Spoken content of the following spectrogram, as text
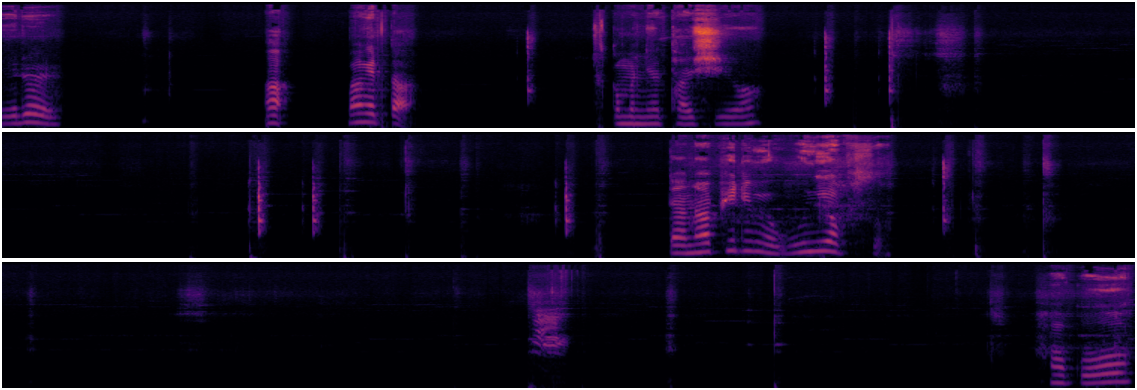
얘를 아 망했다. 잠깐만요. 다시요. 난 하필이면 운이 없어. 하고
